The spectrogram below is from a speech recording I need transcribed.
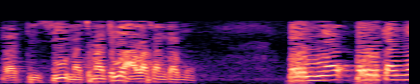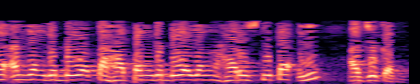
tradisi macam-macam lah alasan kamu. Pertanyaan yang kedua, tahapan kedua yang harus kita ini ajukan.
